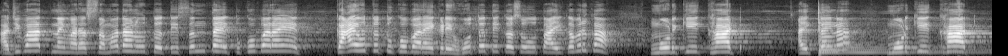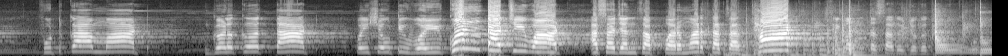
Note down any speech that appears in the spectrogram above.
अजिबात नाही महाराज समाधान होतं ते संत आहे तुकोबार आहेत. काय होतं तुकोबारायकडे होतं ते कसं होतं ऐका बरं का. मोडकी खाट ऐकताय ना? मोडकी खाट फुटका माठ गळक ताट पण शेवटी वैकुंठाची वाट असा ज्यांचा परमार्थाचा थाट श्रीमंत साधू जगद्गुरु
